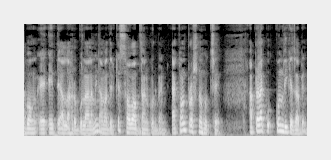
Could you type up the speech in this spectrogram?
এবং এতে আল্লাহ রব্বুল আলমিন আমাদেরকে সবাব দান করবেন। এখন প্রশ্ন হচ্ছে, আপনারা কোন দিকে যাবেন?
